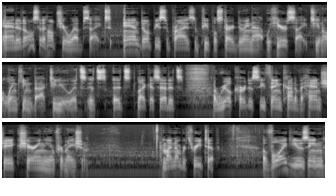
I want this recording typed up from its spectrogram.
And it also helps your website. And don't be surprised if people start doing that with your site, you know, linking back to you. It's, it's, it's like I said, it's a real courtesy thing, kind of a handshake, sharing the information. My number three tip avoid using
